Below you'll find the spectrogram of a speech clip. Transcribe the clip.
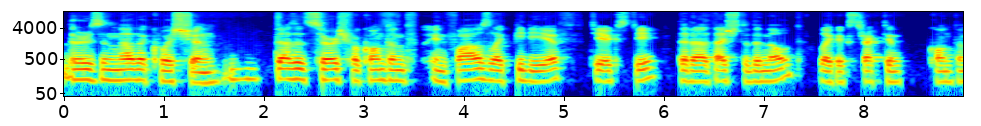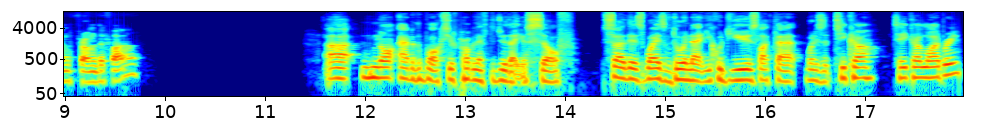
There is another question. Does it search for content in files like PDF, TXT that are attached to the node, like extracting content from the file? Uh, not out of the box. You'd probably have to do that yourself. So there's ways of doing that. You could use like that. What is it? Tika Tika library,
